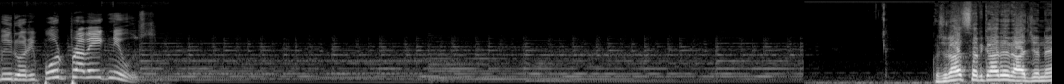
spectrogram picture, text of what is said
bureau report Praveg news Gujarat સરકારે રાજ્યને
